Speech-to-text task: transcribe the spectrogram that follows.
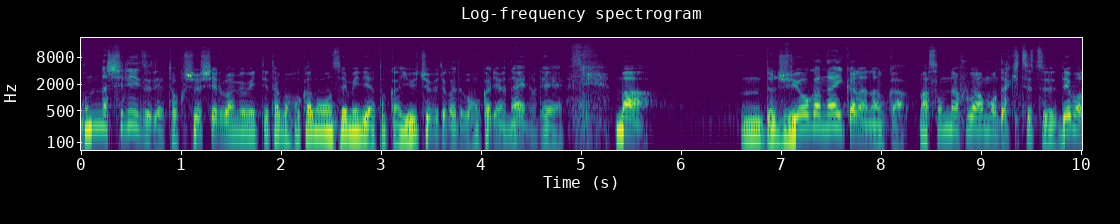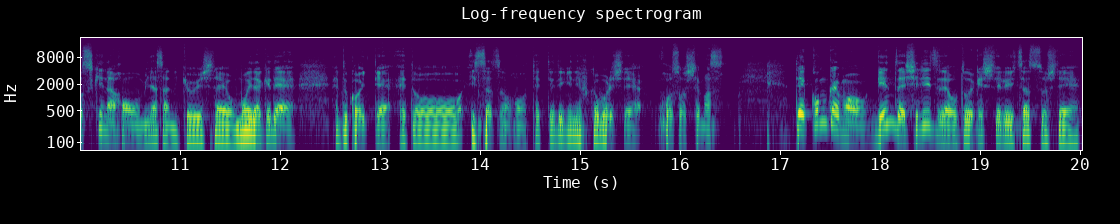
こんなシリーズで特集してる番組って多分他の音声メディアとか YouTube とかでも他にはないので、まあ、うんと需要がないからなのか、まあ、そんな不安も抱きつつでも好きな本を皆さんに共有したい思いだけで、えっと、こういって、えっと、一冊の本を徹底的に深掘りして放送してます。で今回も現在シリーズでお届けしている一冊として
